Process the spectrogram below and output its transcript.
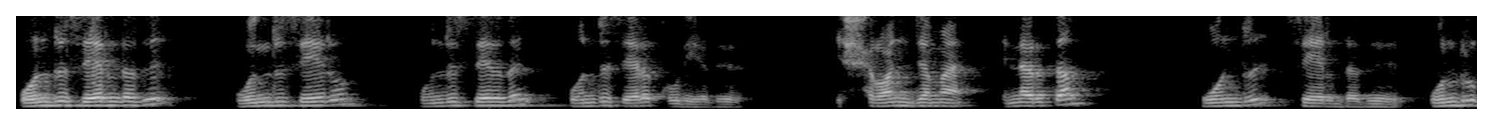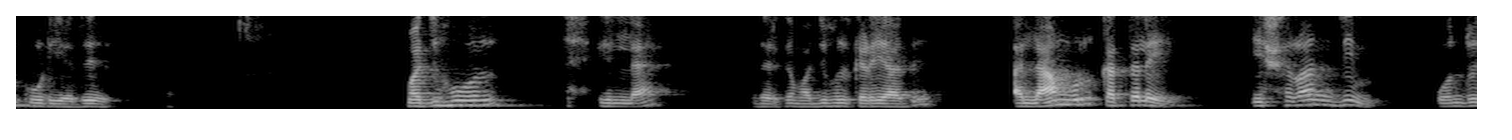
ஒன்று சேர்ந்தது ஒன்று சேரும் ஒன்று சேருதல் ஒன்று சேரக்கூடியது. இஹ்ரஞ்சம என்ன அர்த்தம்? ஒன்று சேர்ந்தது ஒன்று கூடியது. மஜ்ஹூல் இல்லை இதற்கு மஜ்ஹூல் கிடையாது. அல்லாமுர் கத்தலை இஹ்ரஞ்சிம் ஒன்று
